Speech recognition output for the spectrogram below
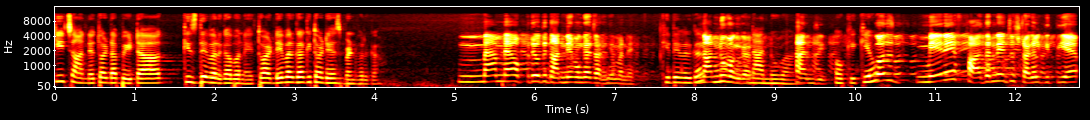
ਕੀ ਚਾਹੁੰਦੇ ਹੋ? ਤੁਹਾਡਾ ਬੇਟਾ ਕਿਸ ਦੇ ਵਰਗਾ ਬਣੇ? ਤੁਹਾਡੇ ਵਰਗਾ ਕਿ ਤੁਹਾਡੇ ਹਸਬੰਡ ਵਰਗਾ? ਮੈਂ ਮੈਂ ਆਪਣੇ ਉਹਦੇ ਨਾਨੇ ਵਾਂਗਾ ਹਾਂ ਮਨੇ। ਕਿਹਦੇ ਵਰਗਾ? ਨਾਨੂ ਵਾਂਗਾ। ਨਾਨੂ ਵਾਂਗ। ਹਾਂਜੀ। ਓਕੇ ਕਿਉਂ? ਬਿਕੋਜ਼ ਮੇਰੇ ਫਾਦਰ ਨੇ ਜੋ ਸਟਰਗਲ ਕੀਤੀ ਹੈ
